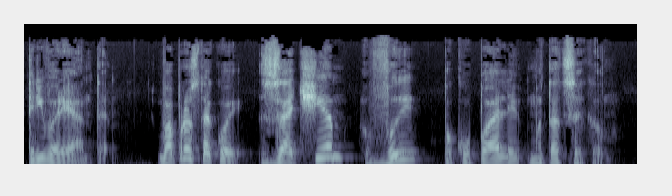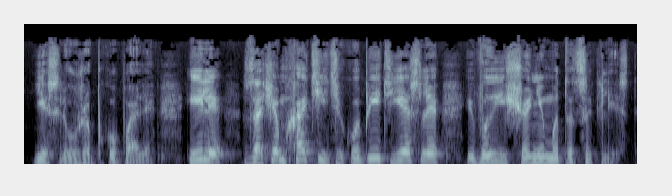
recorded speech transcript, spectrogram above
три варианта. Вопрос такой: зачем вы покупали мотоцикл? если уже покупали, или зачем хотите купить, если вы еще не мотоциклист.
